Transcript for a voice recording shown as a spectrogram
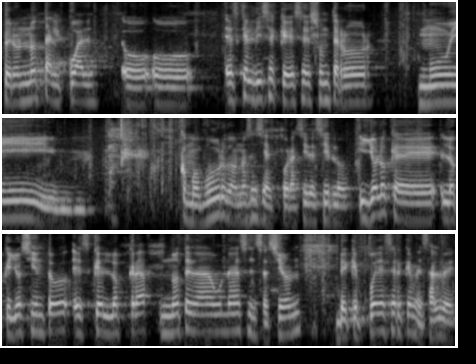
pero no tal cual. O, es que él dice que ese es un terror muy como burdo, no sé si es por así decirlo. Y yo lo que, lo que yo siento es que Lovecraft no te da una sensación de que puede ser que me salve.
